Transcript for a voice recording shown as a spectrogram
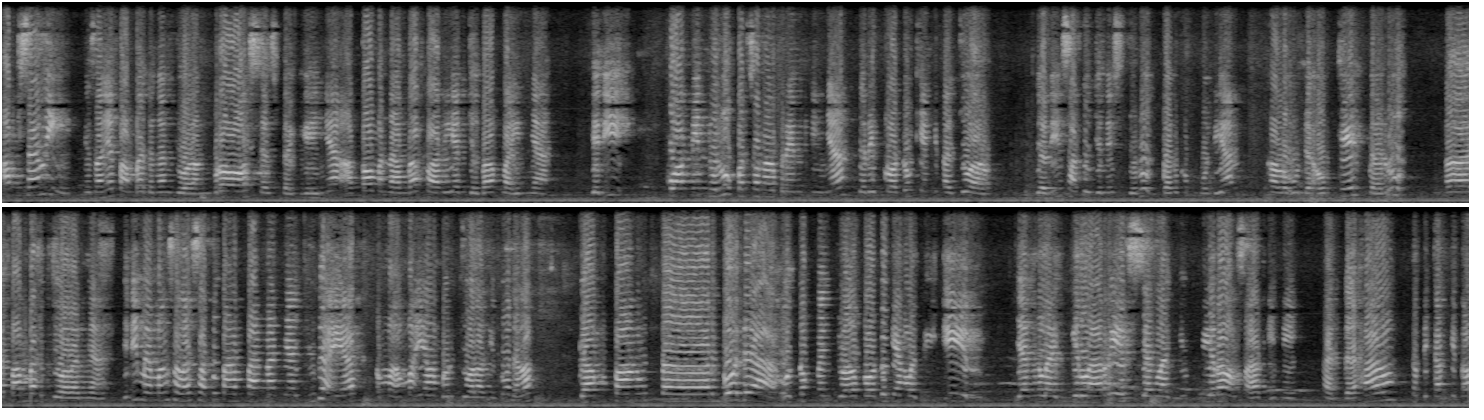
upselling, misalnya tambah dengan jualan bros dan sebagainya, atau menambah varian jilbab lainnya. Jadi kuatin dulu personal brandingnya dari produk yang kita jual. Jadi satu jenis dulu, baru kemudian kalau udah oke, okay, baru uh, tambah jualannya. Jadi memang salah satu tantangannya juga ya, emak-emak yang berjualan itu adalah gampang tergoda untuk menjual produk yang lebih in, yang lagi laris, yang lagi viral saat ini Padahal ketika kita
